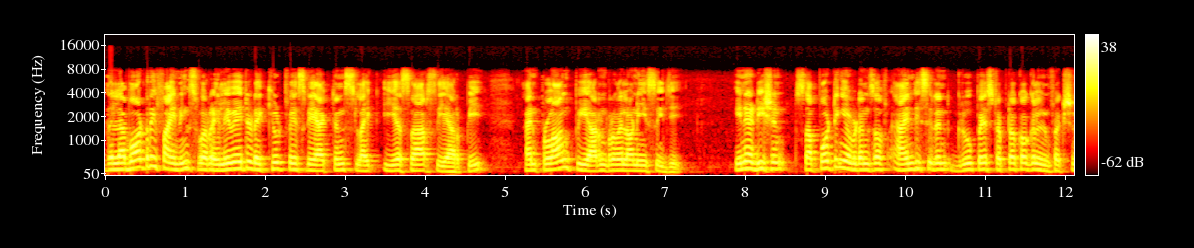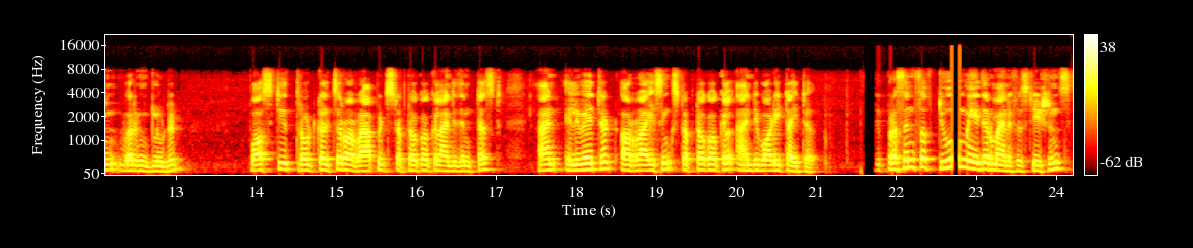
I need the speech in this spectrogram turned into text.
The laboratory findings were elevated acute phase reactants like ESR CRP and prolonged PR interval on ECG. In addition, supporting evidence of antecedent group A streptococcal infection were included positive throat culture or rapid streptococcal antigen test, and elevated or rising streptococcal antibody titer. The presence of two major manifestations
